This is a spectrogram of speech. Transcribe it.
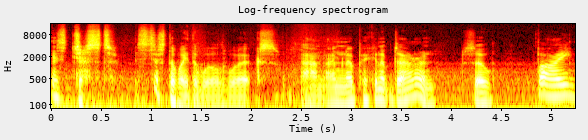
it's just, it's just the way the world works. And I'm now picking up Darren. So, bye.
